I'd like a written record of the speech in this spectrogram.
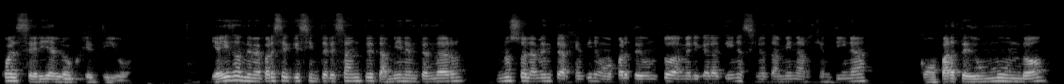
¿Cuál sería el objetivo? Y ahí es donde me parece que es interesante también entender no solamente a Argentina como parte de un todo América Latina, sino también a Argentina como parte de un mundo,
